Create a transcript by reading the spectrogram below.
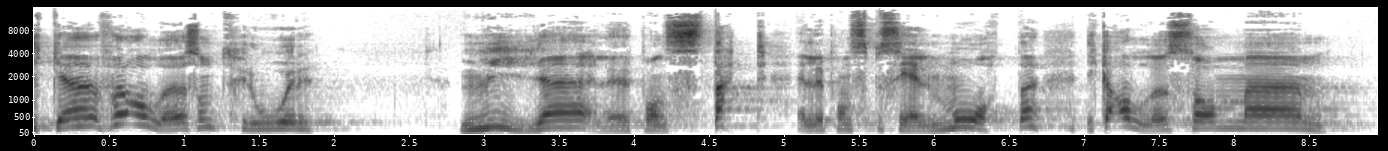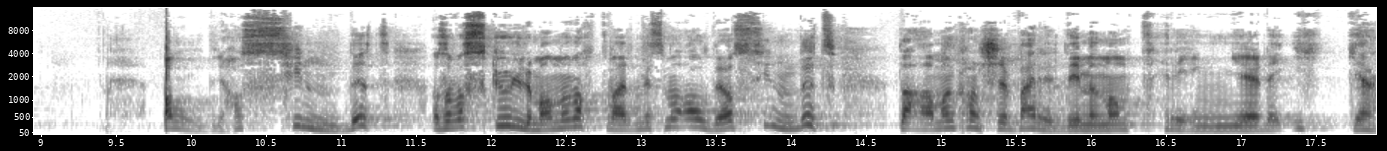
Ikke for alle som tror mye eller på en sterkt eller på en spesiell måte. Ikke alle som eh, aldri har syndet. Altså, Hva skulle man med nattverden hvis man aldri har syndet? Da er man kanskje verdig, men man trenger det ikke.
